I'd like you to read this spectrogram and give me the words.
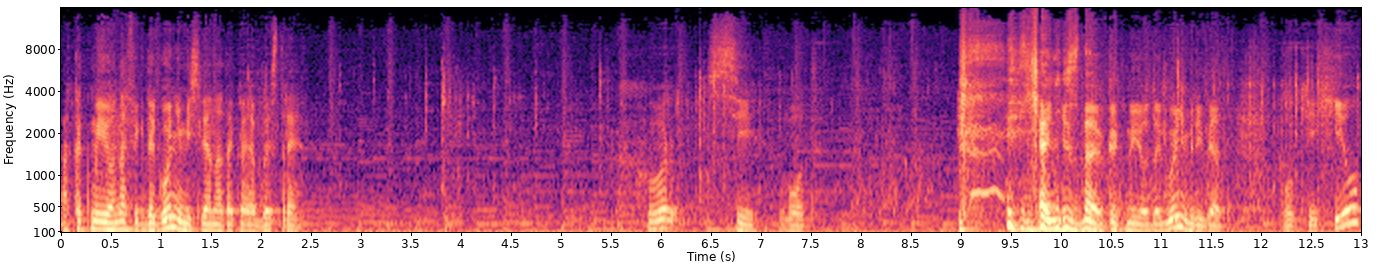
А как мы ее нафиг догоним, если она такая быстрая? Хорси. Вот. Я не знаю, как мы ее догоним, ребята. Покехил.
